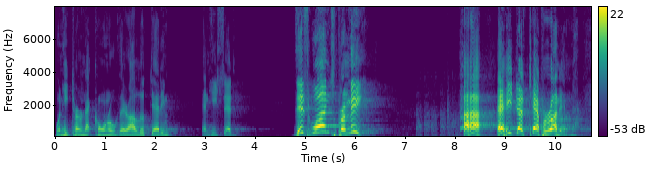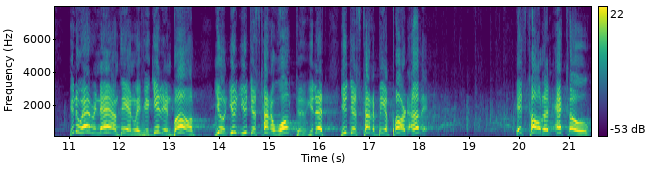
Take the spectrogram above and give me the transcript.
when he turned that corner over there, I looked at him and he said, this one's for me. and he just kept running. You know, every now and then, if you get involved, you, you, you just kind of want to. You just, you just kind of be a part of it. It's called an echo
